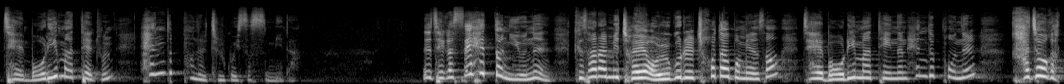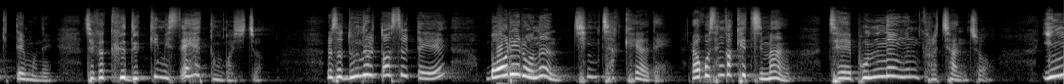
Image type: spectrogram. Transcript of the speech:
제 머리맡에 둔 핸드폰을 들고 있었습니다. 제가 쎄했던 이유는 그 사람이 저의 얼굴을 쳐다보면서 제 머리맡에 있는 핸드폰을 가져갔기 때문에 제가 그 느낌이 쎄했던 것이죠. 그래서 눈을 떴을 때에 머리로는 침착해야 돼 라고 생각했지만 제 본능은 그렇지 않죠. 있는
